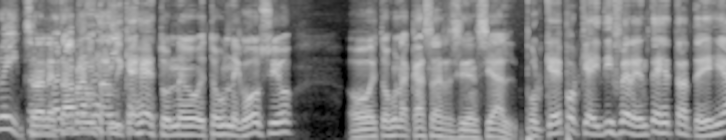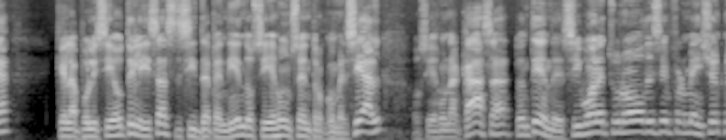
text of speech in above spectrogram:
Luis. O sea, le estaba preguntando, ¿y qué es esto? ¿Un nego- ¿Esto es un negocio o esto es una casa residencial? ¿Por qué? Porque hay diferentes estrategias que la policía utiliza si, dependiendo si es un centro comercial o si es una casa, ¿tú entiendes? Si wanted to know all this information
